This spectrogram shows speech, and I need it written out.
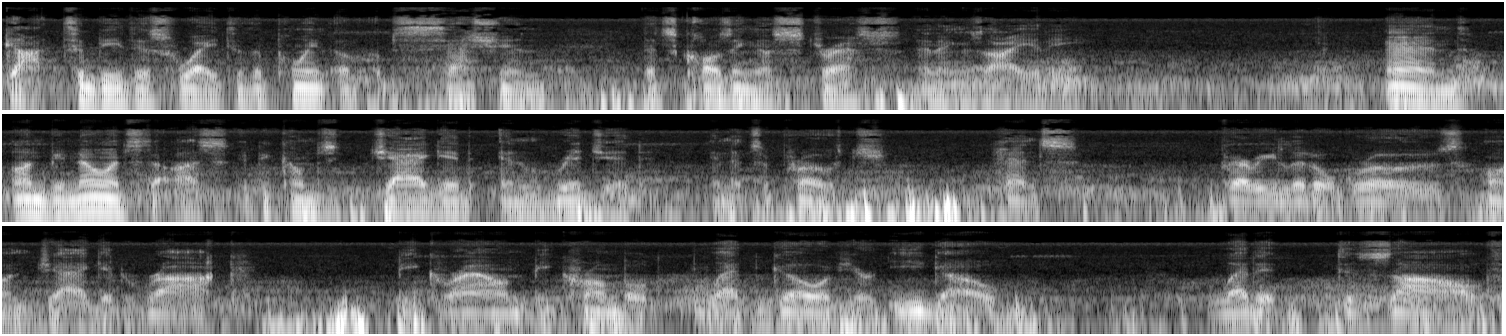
got to be this way to the point of obsession that's causing us stress and anxiety. And unbeknownst to us, it becomes jagged and rigid in its approach. Hence, very little grows on jagged rock. Be ground, be crumbled. Let go of your ego. Let it dissolve.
